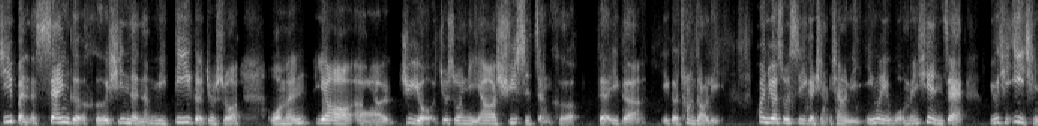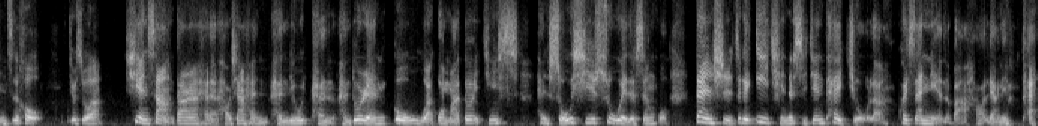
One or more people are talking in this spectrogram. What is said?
基本的三个核心的能力，第一个就是说，我们要呃具有，就是说你要虚实整合的一个一个创造力，换句话说是一个想象力，因为我们现在尤其疫情之后，就是说。线上当然很好像很很流很很多人购物啊，干嘛都已经很熟悉数位的生活。但是这个疫情的时间太久了，快三年了吧？好，两年半，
